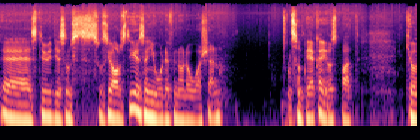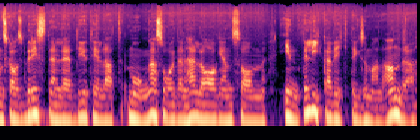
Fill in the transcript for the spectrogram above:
eh, studie som Socialstyrelsen gjorde för några år sedan som pekar just på att kunskapsbristen ledde ju till att många såg den här lagen som inte lika viktig som alla andra.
